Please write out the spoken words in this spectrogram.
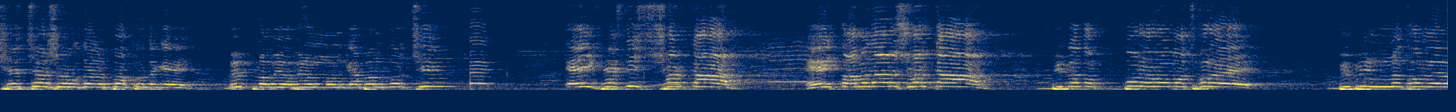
স্বেচ্ছাসেবক দলের পক্ষ থেকে বিপ্লবী অভিনন্দন জ্ঞাপন করছি। এই ফ্যাসিস্ট সরকার, এই তাবেদার সরকার বিগত পনেরো বছরে বিভিন্ন ধরনের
